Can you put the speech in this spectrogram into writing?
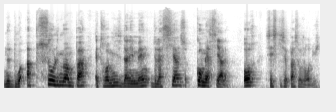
ne doit absolument pas être mise dans les mains de la science commerciale. Or, c'est ce qui se passe aujourd'hui.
